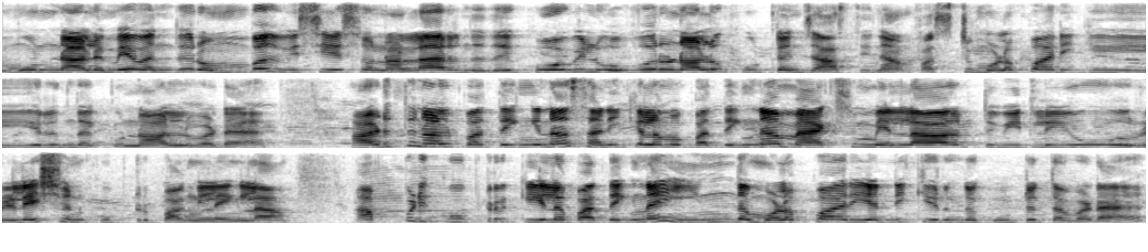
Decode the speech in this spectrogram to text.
மூணு நாளுமே வந்து ரொம்ப விசேஷம் நல்லா இருந்தது. கோவில் ஒவ்வொரு நாளும் கூட்டம் ஜாஸ்தி தான். ஃபஸ்ட்டு முளைப்பாரிக்கு இருந்த கு- நாள் விட. அடுத்த நாள் பார்த்தீங்கன்னா சனிக்கிழமை பார்த்தீங்கன்னா மேக்ஸிமம் எல்லாத்து வீட்லேயும் ரிலேஷன் கூப்பிட்ருப்பாங்க இல்லைங்களா? அப்படி கூப்பிட்ரு கீழே பார்த்தீங்கன்னா இந்த முளப்பாரி அன்னைக்கு இருந்த கூட்டத்தை விட.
